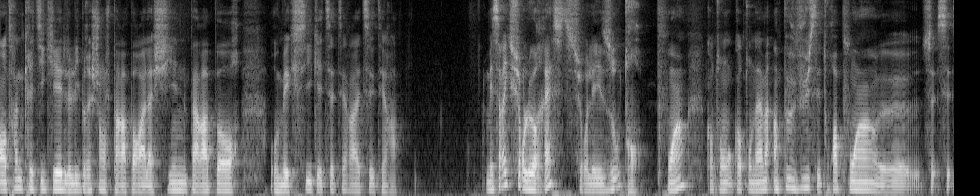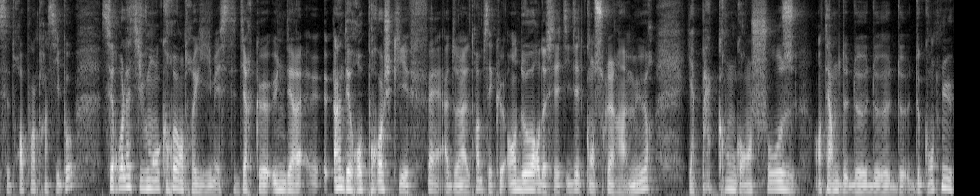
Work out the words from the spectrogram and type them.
en train de critiquer le libre-échange par rapport à la Chine, par rapport au Mexique, etc. etc. Mais c'est vrai que sur le reste, sur les autres points, quand on, quand on a un peu vu ces trois points, euh, ces, trois points principaux, c'est relativement creux entre guillemets. C'est-à-dire que des, un des reproches qui est fait à Donald Trump, c'est qu'en dehors de cette idée de construire un mur, il n'y a pas grand, grand chose en termes de, de, de, contenu.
